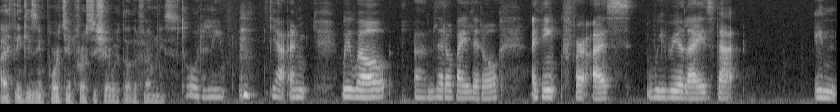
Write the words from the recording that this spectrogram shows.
I think is important for us to share with other families. Totally. yeah, and we will um, little by little. I think for us, we realize that in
